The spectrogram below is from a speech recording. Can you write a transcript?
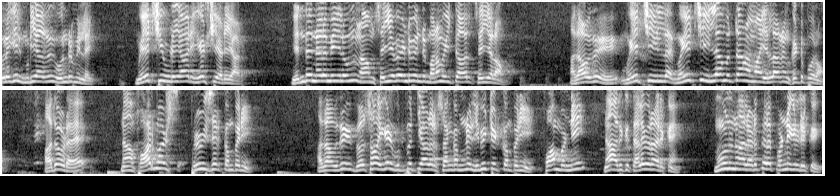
உலகில் முடியாதது ஒன்றுமில்லை. முயற்சி உடையார் இயற்சி அடையார். எந்த நிலைமையிலும் நாம் செய்ய வேண்டும் என்று மனம் வைத்தால் செய்யலாம். அதாவது முயற்சி இல்லை முயற்சி இல்லாமல் தான் நம்ம எல்லாரும் கெட்டு போகிறோம் அதோட நான் ஃபார்மர்ஸ் ப்ரொடியூசர் கம்பெனி அதாவது விவசாயிகள் உற்பத்தியாளர் சங்கம்னு லிமிடெட் கம்பெனி ஃபார்ம் பண்ணி நான் அதுக்கு தலைவராக இருக்கேன். மூணு நாலு இடத்துல பண்ணைகள் இருக்குது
